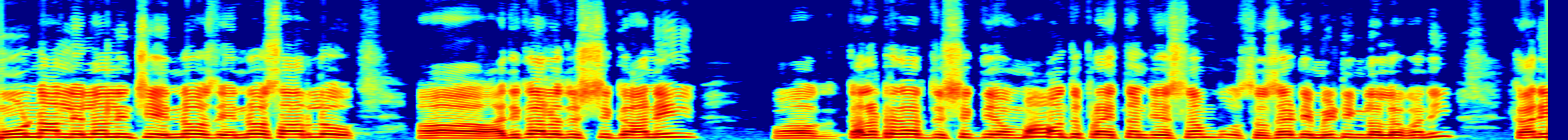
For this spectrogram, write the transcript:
మూడు నాలుగు నెలల నుంచి ఎన్నో ఎన్నోసార్లు అధికారుల దృష్టికి కానీ కలెక్టర్ గారి దృష్టికి మా వంతు ప్రయత్నం చేసినాం సొసైటీ మీటింగ్లలో కానీ. కానీ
